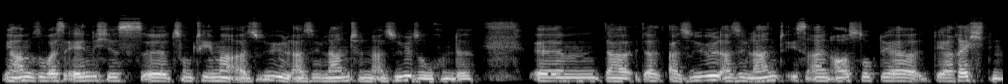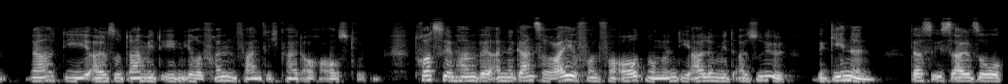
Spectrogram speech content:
Wir haben sowas Ähnliches äh, zum Thema Asyl, Asylanten, Asylsuchende. Ähm, da, da, Asyl, Asylant ist ein Ausdruck der, der Rechten, ja, die also damit eben ihre Fremdenfeindlichkeit auch ausdrücken. Trotzdem haben wir eine ganze Reihe von Verordnungen, die alle mit Asyl beginnen. Das ist also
